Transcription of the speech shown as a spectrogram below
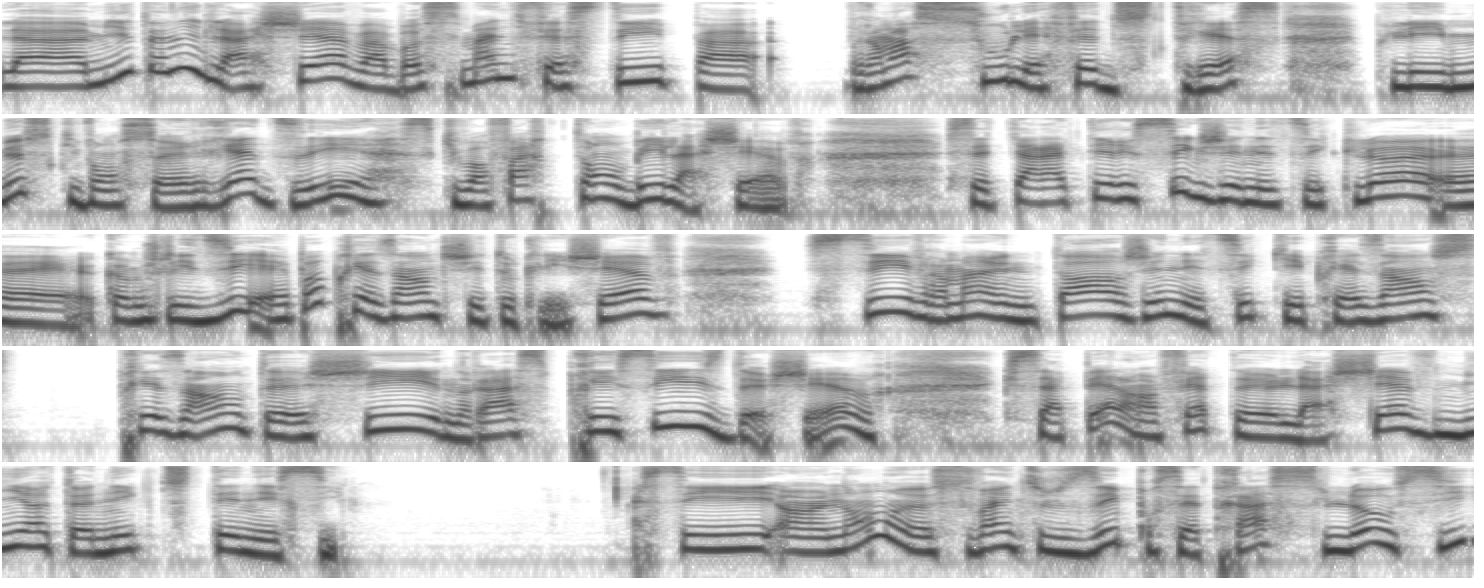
La myotonie de la chèvre va se manifester par vraiment sous l'effet du stress, puis les muscles vont se raidir, ce qui va faire tomber la chèvre. Cette caractéristique génétique-là, euh, comme je l'ai dit, n'est pas présente chez toutes les chèvres. C'est vraiment une tare génétique qui est présente présente chez une race précise de chèvres qui s'appelle en fait la chèvre myotonique du Tennessee. C'est un nom euh, souvent utilisé pour cette race-là aussi.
